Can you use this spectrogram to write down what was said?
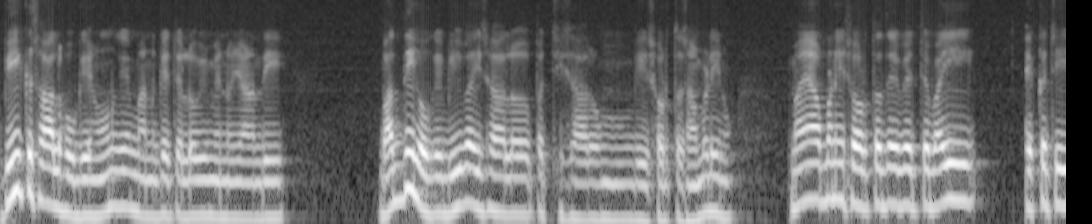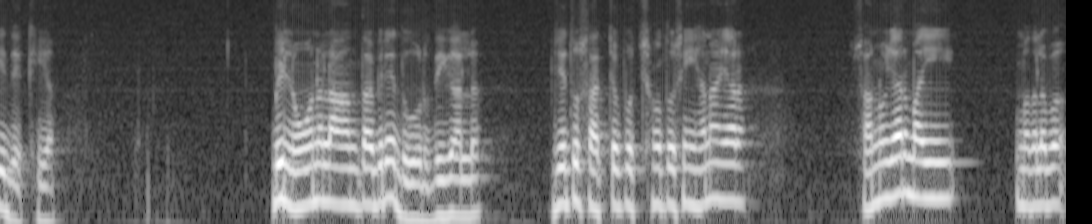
20 ਕੁ ਸਾਲ ਹੋ ਗਏ ਹੋਣਗੇ, ਮੰਨ ਕੇ ਚੱਲੋ ਵੀ ਮੈਨੂੰ ਜਾਣਦੀ ਵੱਧ ਹੀ ਹੋ ਗਏ 20 22 ਸਾਲ 25 ਸਾਲ ਵੀ ਸੁਰਤ ਸੰਭਲੀ ਨੂੰ। ਮੈਂ ਆਪਣੀ ਸੁਰਤ ਦੇ ਵਿੱਚ ਬਾਈ ਇੱਕ ਚੀਜ਼ ਦੇਖੀ ਆ। ਵੀ ਲੋਨ ਲਾਉਣ ਤਾਂ ਵੀਰੇ ਦੂਰ ਦੀ ਗੱਲ। ਜੇ ਤੂੰ ਸੱਚ ਪੁੱਛੋ ਤੁਸੀਂ ਹਨਾ ਯਾਰ, ਸਾਨੂੰ ਯਾਰ ਮਾਈ ਮਤਲਬ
